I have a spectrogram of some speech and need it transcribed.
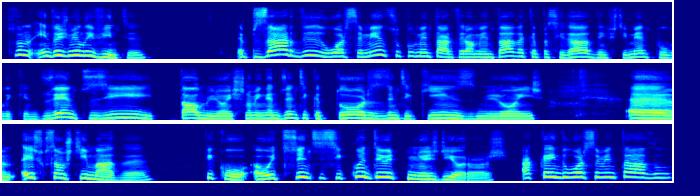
Então, em 2020, apesar de o orçamento suplementar ter aumentado a capacidade de investimento público em 200 e tal milhões, se não me engano, 214, 215 milhões, uh, a execução estimada ficou a 858 milhões de euros, aquém do orçamentado.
